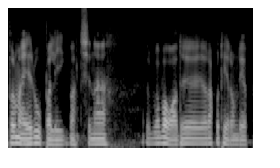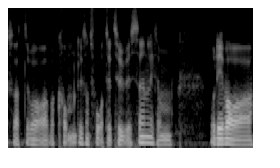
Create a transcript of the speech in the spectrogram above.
på de här Europa League-matcherna vad var det? Jag rapporterade om det också att det var, vad kom det liksom 2000 liksom och det var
